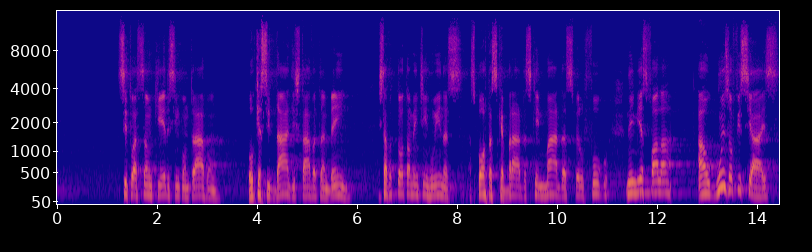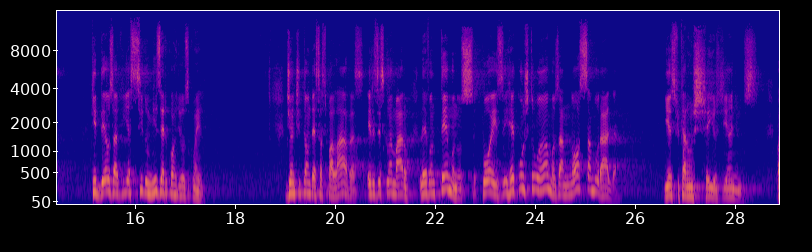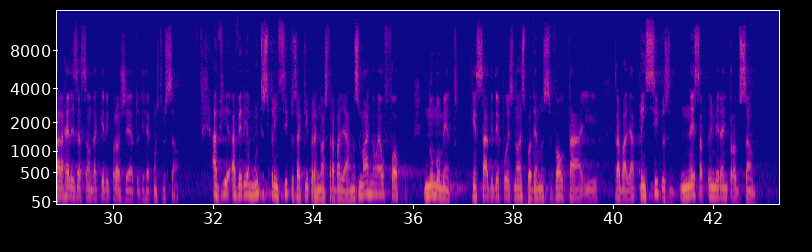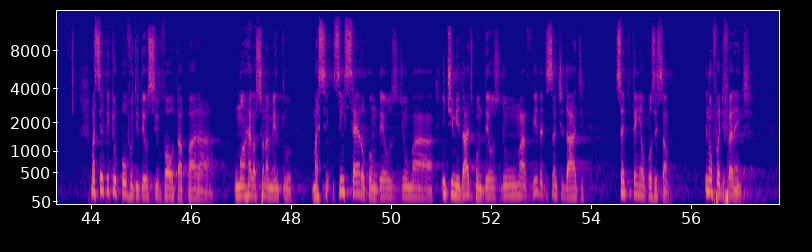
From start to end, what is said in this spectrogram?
situação que eles se encontravam, ou que a cidade estava também, estava totalmente em ruínas, as portas quebradas, queimadas pelo fogo, Neemias fala a alguns oficiais que Deus havia sido misericordioso com ele. Diante então dessas palavras, eles exclamaram: Levantemo-nos, pois, e reconstruamos a nossa muralha. E eles ficaram cheios de ânimos para a realização daquele projeto de reconstrução. Havia, haveria muitos princípios aqui para nós trabalharmos, mas não é o foco no momento. Quem sabe depois nós podemos voltar e trabalhar princípios nessa primeira introdução. Mas sempre que o povo de Deus se volta para um relacionamento mas sincero com Deus, de uma intimidade com Deus, de uma vida de santidade, sempre tem a oposição. E não foi diferente.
